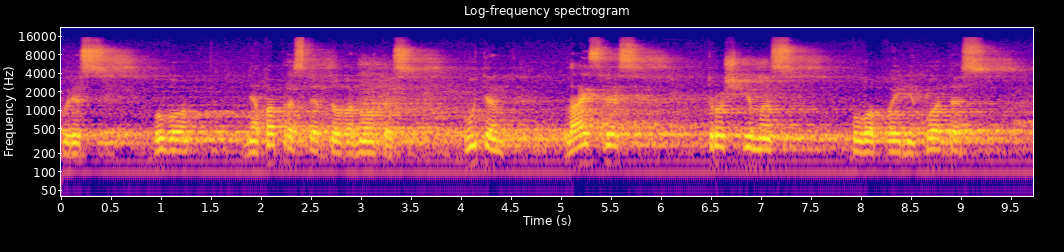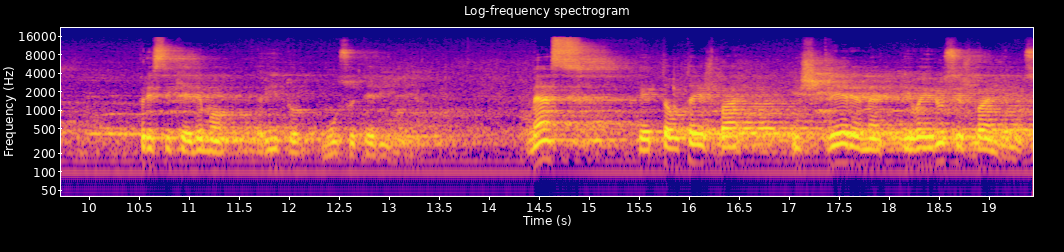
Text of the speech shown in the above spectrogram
kuris buvo nepaprastai apdovanotas. Būtent laisvės troškimas buvo vainikuotas prisikėlimo rytų mūsų tėvynėje. Mes, kaip tauta išba, ištvėrėme įvairius išbandymus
